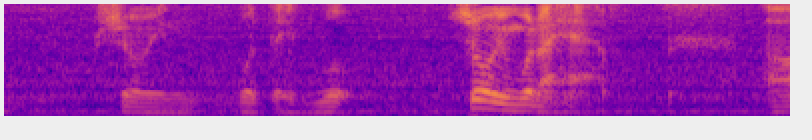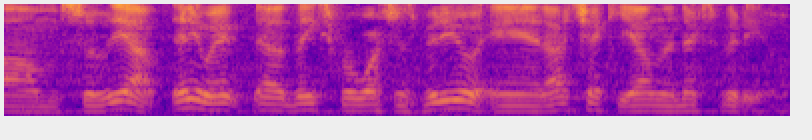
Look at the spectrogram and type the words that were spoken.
showing what they look, showing what I have. Um, so yeah. Anyway, uh, thanks for watching this video, and I'll check you out in the next video.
